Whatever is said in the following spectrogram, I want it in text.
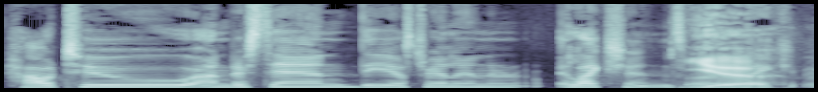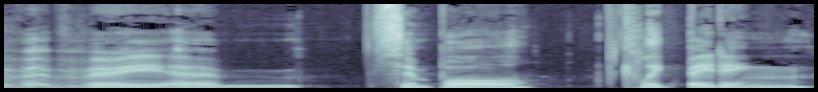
how to understand the Australian elections? Yeah. Like very um, simple clickbaiting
